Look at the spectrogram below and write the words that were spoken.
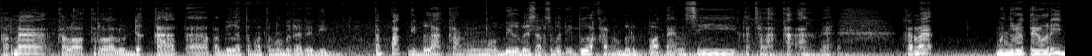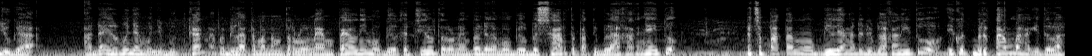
Karena kalau terlalu dekat uh, apabila teman-teman berada di tepat di belakang mobil besar tersebut itu akan berpotensi kecelakaan ya. Karena menurut teori juga ada ilmu yang menyebutkan apabila teman-teman terlalu nempel nih mobil kecil terlalu nempel dengan mobil besar tepat di belakangnya itu kecepatan mobil yang ada di belakang itu ikut bertambah gitu lah.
